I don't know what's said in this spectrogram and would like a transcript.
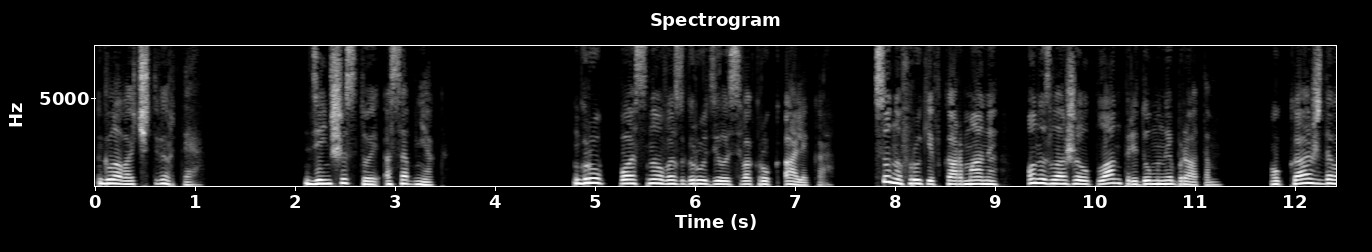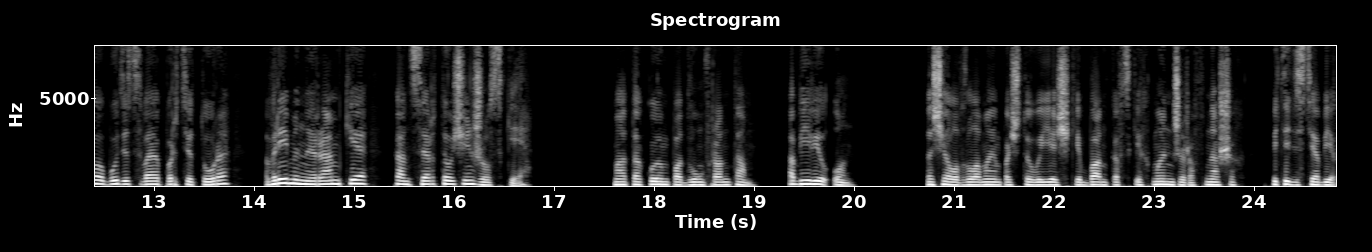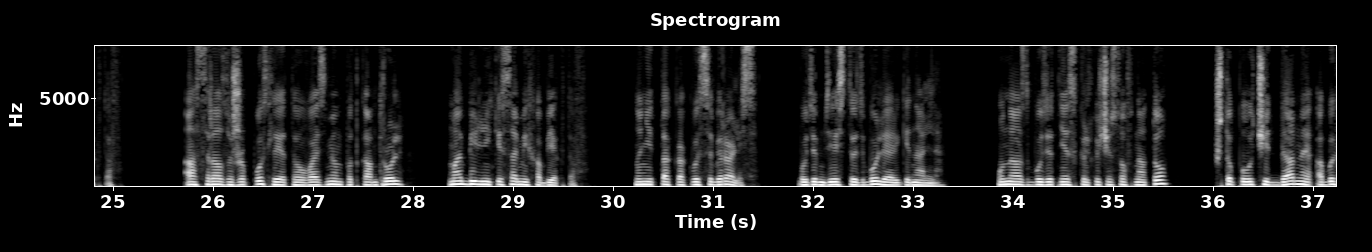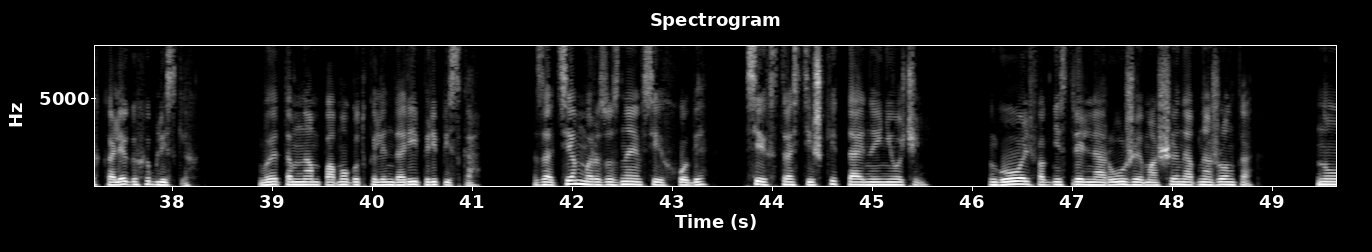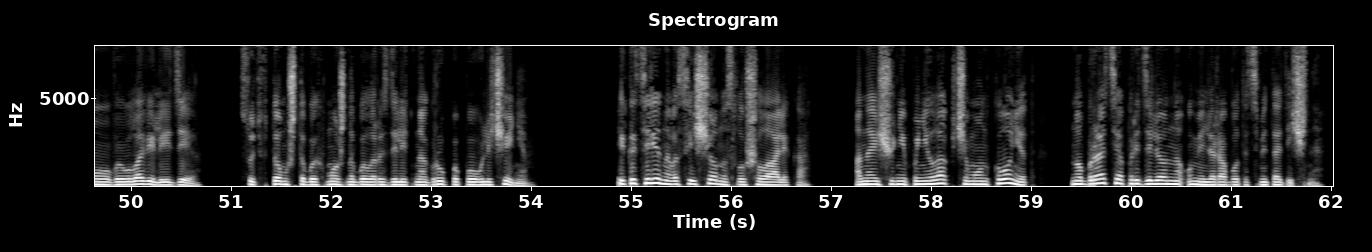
Глава четвертая. День шестой. Особняк. Группа снова сгрудилась вокруг Алика. Сунув руки в карманы, он изложил план, придуманный братом. У каждого будет своя партитура, временные рамки, концерты очень жесткие. «Мы атакуем по двум фронтам», — объявил он. «Сначала взломаем почтовые ящики банковских менеджеров наших 50 объектов, а сразу же после этого возьмем под контроль мобильники самих объектов но не так, как вы собирались. Будем действовать более оригинально. У нас будет несколько часов на то, чтобы получить данные об их коллегах и близких. В этом нам помогут календари и переписка. Затем мы разузнаем все их хобби, все их страстишки, тайные не очень. Гольф, огнестрельное оружие, машины, обнаженка. Ну, вы уловили идею. Суть в том, чтобы их можно было разделить на группы по увлечениям. Екатерина восхищенно слушала Алика. Она еще не поняла, к чему он клонит, но братья определенно умели работать методично.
